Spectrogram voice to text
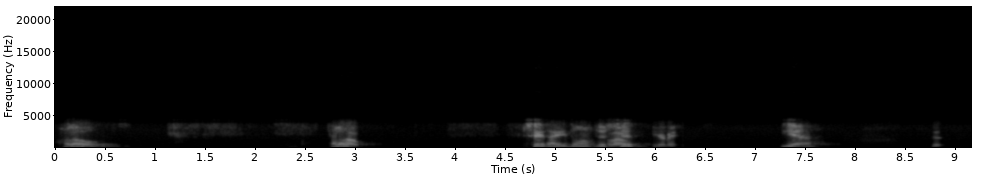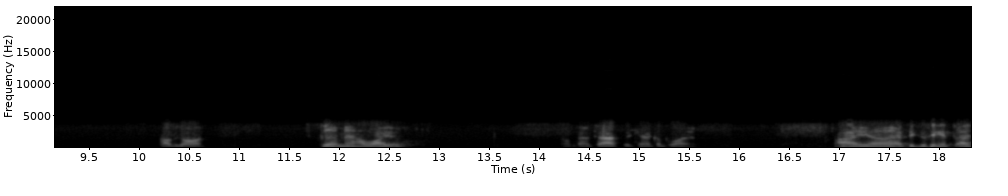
Hello? Hello? Hello. Shit, how you doing? This Hello. shit? You hear me? Yeah. How's it going? Good man, how are you? I'm fantastic. Can't complain. I uh I think you think I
